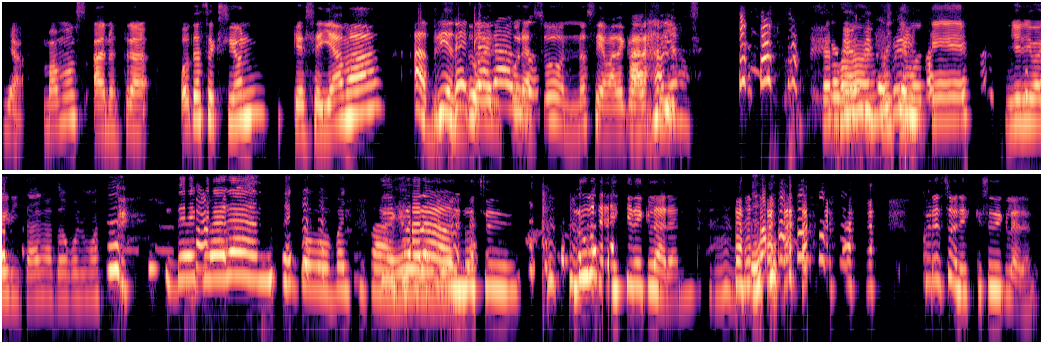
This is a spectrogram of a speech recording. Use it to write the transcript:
Ya, vamos a nuestra otra sección que se llama Abriendo el corazón. No se llama declarando. Perdón, me equivoqué. Yo le iba a gritar a todo pulmón. Declarando como Pancho. Declarando, sí. Lugares que declaran. Corazones que se declaran.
